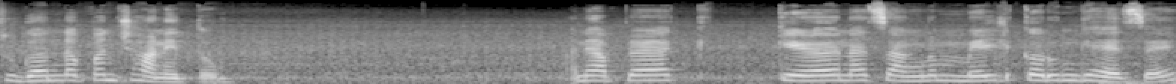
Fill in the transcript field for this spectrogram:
सुगंध पण छान येतो. आणि आपल्याला केळं ना चांगलं मेल्ट करून घ्यायचं आहे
